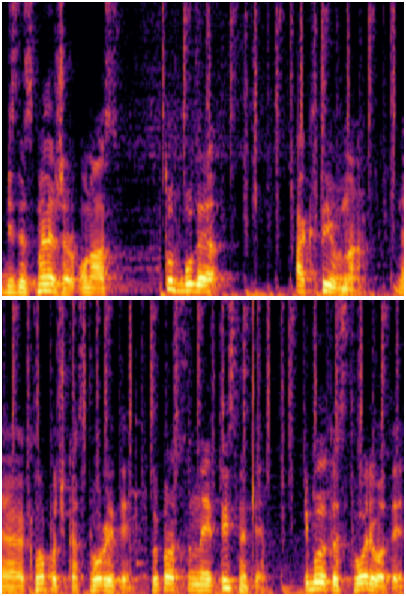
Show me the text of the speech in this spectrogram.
бізнес-менеджер, у нас тут буде активна е, кнопочка Створити. Ви просто неї тиснете і будете створювати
